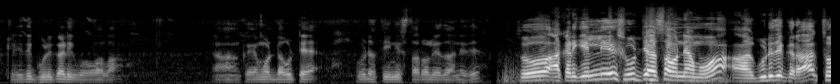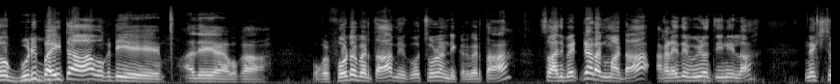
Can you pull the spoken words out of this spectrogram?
ఇట్లయితే గుడికాడికి పోవాలా? ఇంకేమో ఇంకా ఏమో డౌటే. వీడియో తీనిస్తారో లేదో అనేది. సో అక్కడికి వెళ్ళి షూట్ చేస్తా ఉన్నాము ఆ గుడి దగ్గర. సో గుడి బయట ఒకటి అదే ఒక ఒక ఫోటో పెడతా మీకు. చూడండి ఇక్కడ పెడతా. సో అది పెట్టాడనమాట. అక్కడైతే వీడియో తీనిలా. నెక్స్ట్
